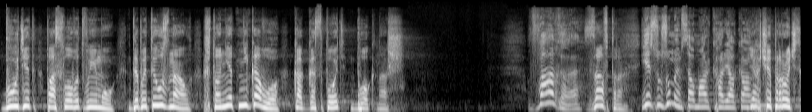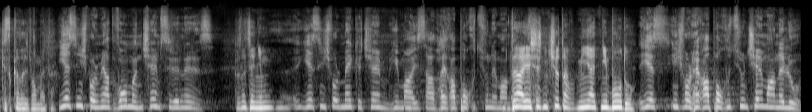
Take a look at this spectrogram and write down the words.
будет по слову твоему, дабы ты узнал, что нет никого, как Господь Бог наш. Վաղը Завтра. ես ուզում եմ սա մարգարեական։ Я хочу пророчески сказать вам это. Ես ինչ որ մի հատ woman չեմ սիրելներս։ Вы Знаете, они Ես ինչ որ մեկը չեմ հիմա իս հեղափոխություն Да, я сейчас ничего там менять не буду. Ես ինչ որ հեղափոխություն չեմ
